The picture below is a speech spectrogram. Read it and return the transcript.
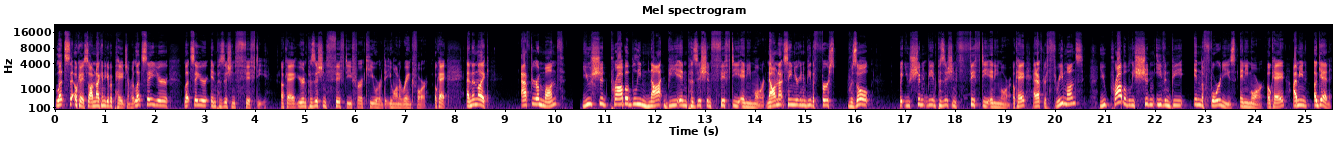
let's say okay, so I'm not going to give a page number. Let's say you're let's say you're in position 50. Okay, you're in position 50 for a keyword that you want to rank for. Okay, and then like after a month, you should probably not be in position 50 anymore. Now, I'm not saying you're going to be the first result, but you shouldn't be in position 50 anymore, okay? And after three months, you probably shouldn't even be in the 40s anymore, okay? I mean, again,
